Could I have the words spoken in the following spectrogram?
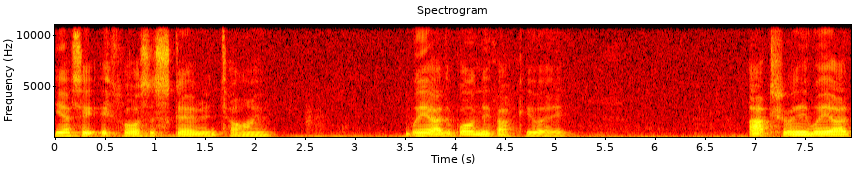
Yes, it, it was a scary time. We had one evacuee. Actually, we had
